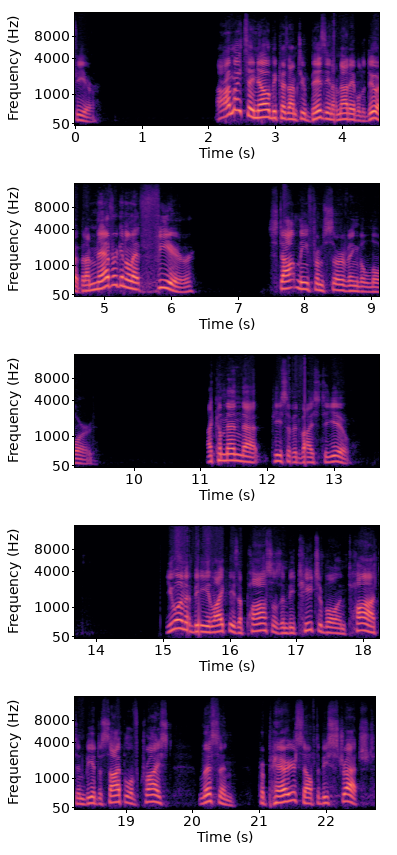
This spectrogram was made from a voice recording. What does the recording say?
fear. I might say no because I'm too busy and I'm not able to do it, but I'm never going to let fear stop me from serving the Lord. I commend that piece of advice to you. You want to be like these apostles and be teachable and taught and be a disciple of Christ. Listen, prepare yourself to be stretched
